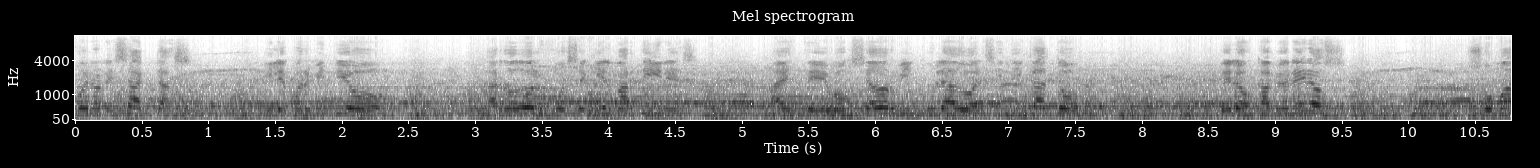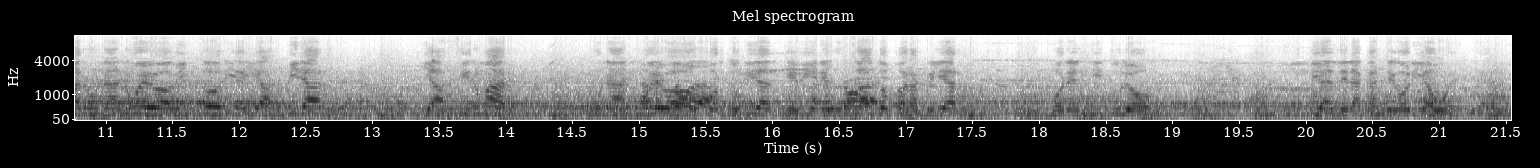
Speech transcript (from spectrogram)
fueron exactas y le permitió a Rodolfo Ezequiel Martínez, a este boxeador vinculado al sindicato de los camioneros, sumar una nueva victoria y aspirar y afirmar una nueva oportunidad que viene buscando para pelear por el título mundial de la categoría welter.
